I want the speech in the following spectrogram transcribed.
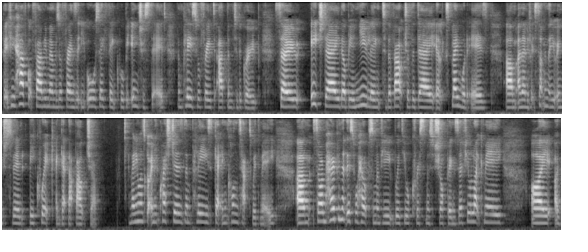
But if you have got family members or friends that you also think will be interested, then please feel free to add them to the group. So each day there'll be a new link to the voucher of the day. It'll explain what it is. Um, and then if it's something that you're interested in, be quick and get that voucher. If anyone's got any questions, then please get in contact with me. Um, so I'm hoping that this will help some of you with your Christmas shopping. So if you're like me, I, I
